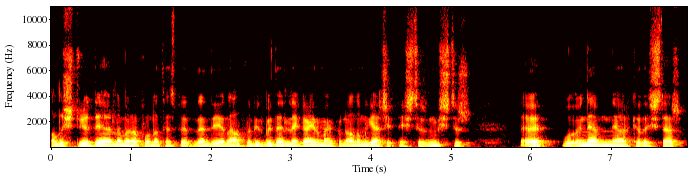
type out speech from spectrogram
alış diyor. Değerleme raporuna tespit edilen değerin altında bir bedelle gayrimenkulün alımı gerçekleştirilmiştir. Evet bu önemli arkadaşlar.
